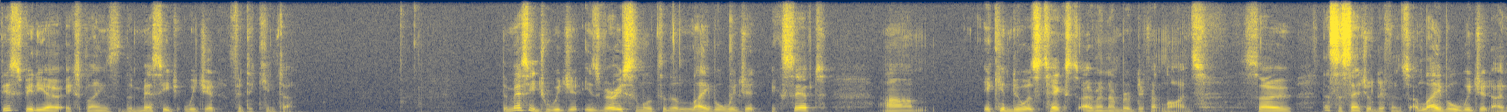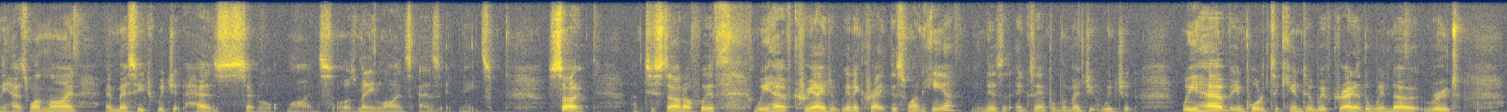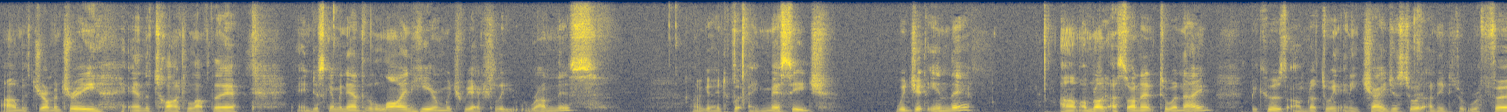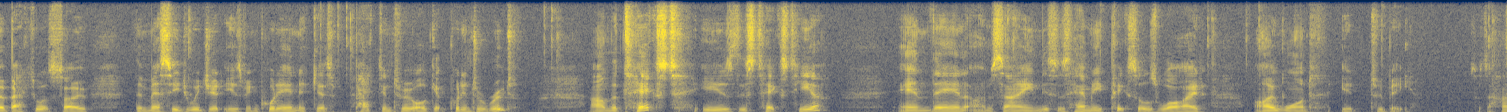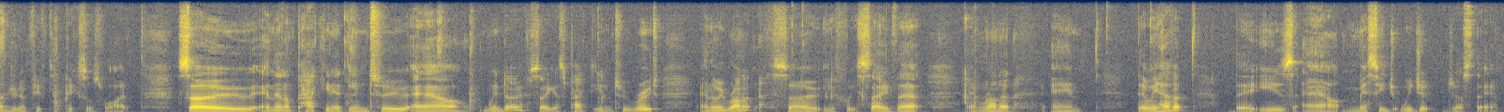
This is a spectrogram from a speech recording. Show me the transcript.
This video explains the message widget for Tkinter. The message widget is very similar to the label widget, except um, it can do its text over a number of different lines. So that's the essential difference. A label widget only has one line, a message widget has several lines, or as many lines as it needs. So to start off with, we have created, we're going to create this one here. There's an example of the message widget. We have imported Tkinter, we've created the window root um, with geometry and the title up there. And just coming down to the line here in which we actually run this, I'm going to put a message widget in there. Um, I'm not assigning it to a name because I'm not doing any changes to it. I need to refer back to it. So the message widget is being put in, it gets packed into or get put into root. Um, the text is this text here. And then I'm saying this is how many pixels wide I want it to be. So it's 150 pixels wide. So, and then I'm packing it into our window. So it gets packed into root and then we run it. So if we save that and run it, and there we have it. There is our message widget just there.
